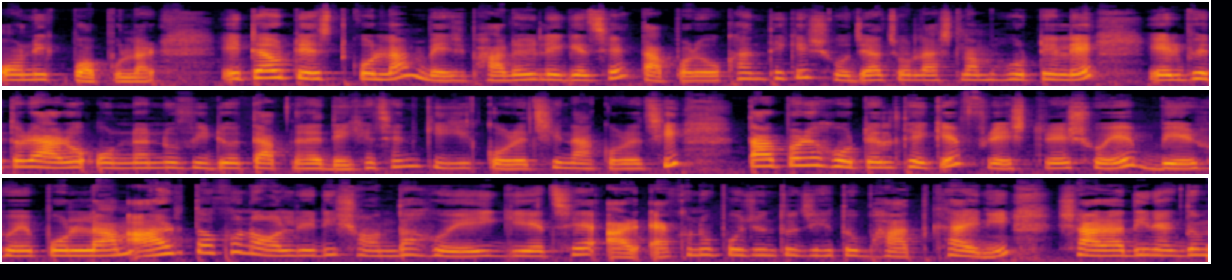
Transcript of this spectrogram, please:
অনেক পপুলার এটাও টেস্ট করলাম, বেশ ভালোই লেগেছে। তারপরে ওখান থেকে সোজা চলে আসলাম হোটেলে। এর ভেতরে আরও অন্যান্য ভিডিওতে আপনারা দেখেছেন কি কি করেছি, না করেছি। তারপরে হোটেল থেকে ফ্রেশ ট্রেশ হয়ে বের হয়ে পড়লাম। আর তখন অলরেডি সন্ধ্যা হয়েই গিয়েছে আর এখনও পর্যন্ত যেহেতু ভাত খাইনি, সারাদিন একদম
